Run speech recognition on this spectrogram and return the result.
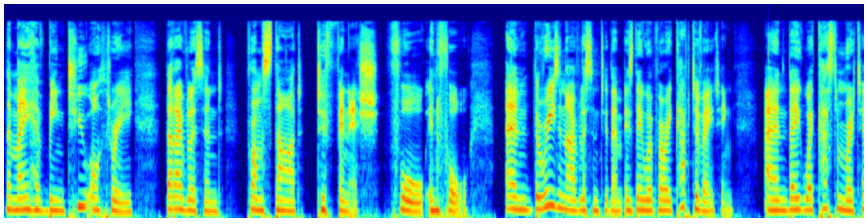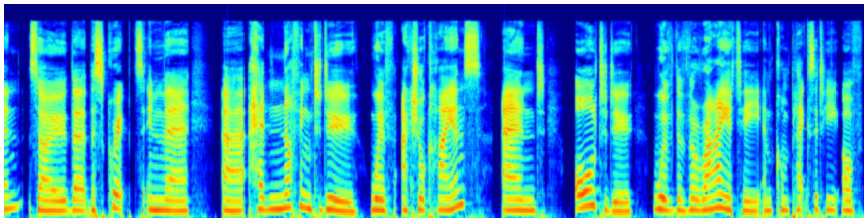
there may have been two or three that I've listened from start to finish full in full. And the reason I've listened to them is they were very captivating and they were custom written. So the the scripts in there uh, had nothing to do with actual clients and all to do with the variety and complexity of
